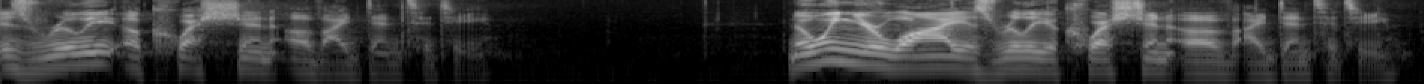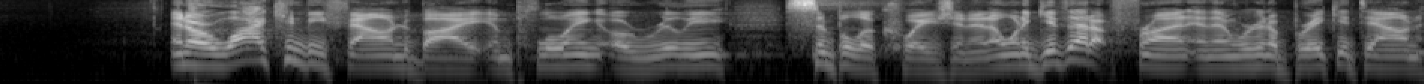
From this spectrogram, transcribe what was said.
is really a question of identity. Knowing your why is really a question of identity. And our why can be found by employing a really simple equation. And I want to give that up front, and then we're going to break it down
